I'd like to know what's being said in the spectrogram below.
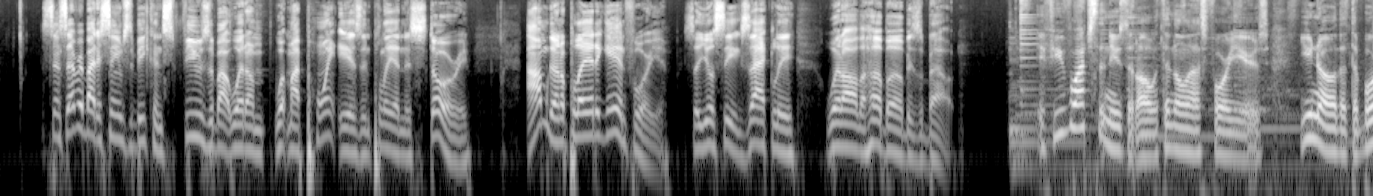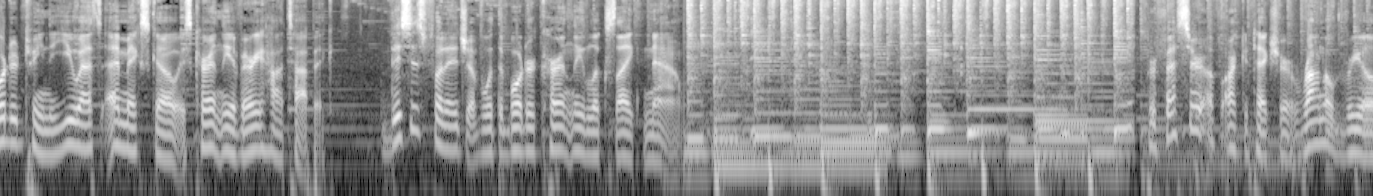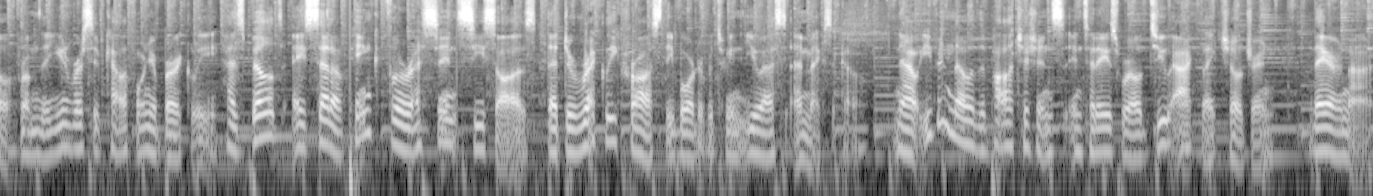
Since everybody seems to be confused about what um what my point is in playing this story, I'm gonna play it again for you, so you'll see exactly what all the hubbub is about. If you've watched the news at all within the last four years, you know that the border between the US and Mexico is currently a very hot topic. This is footage of what the border currently looks like now. Professor of Architecture Ronald Rael from the University of California, Berkeley has built a set of pink fluorescent seesaws that directly cross the border between the US and Mexico. Now, even though the politicians in today's world do act like children, they are not.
